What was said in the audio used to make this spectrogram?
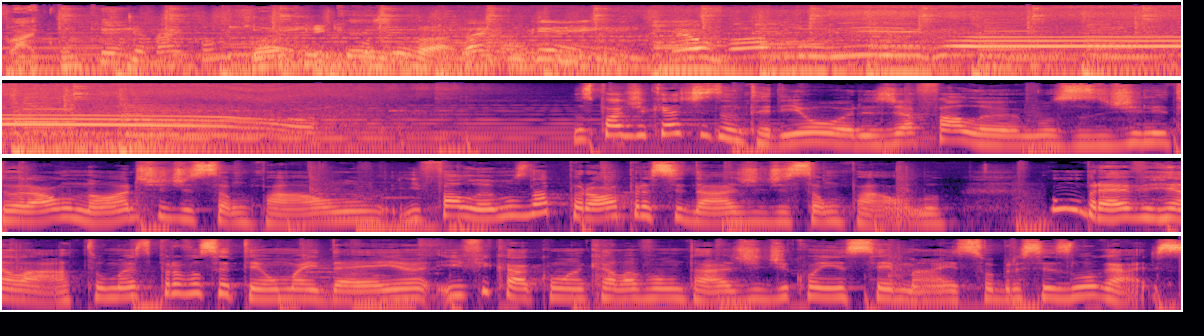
Vai com quem? Você vai com quem? Vai com quem você vai? Vai com quem? Eu vou comigo! Nos podcasts anteriores já falamos de litoral norte de São Paulo e falamos da própria cidade de São Paulo. Um breve relato, mas para você ter uma ideia e ficar com aquela vontade de conhecer mais sobre esses lugares.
